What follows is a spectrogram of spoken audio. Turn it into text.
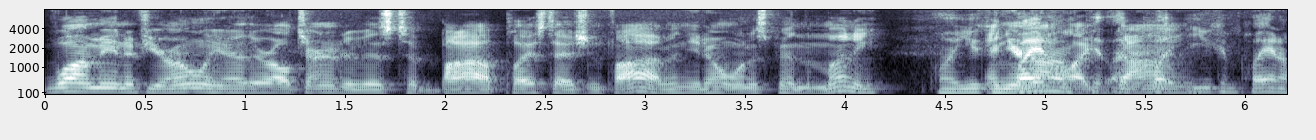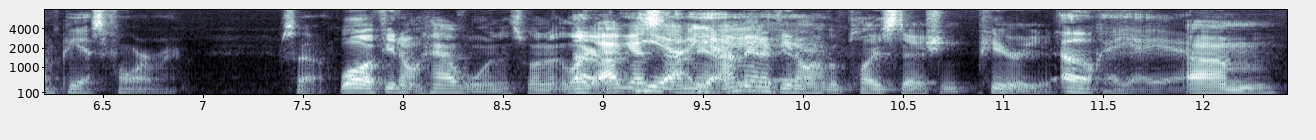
Well, I mean, if your only other alternative is to buy a PlayStation 5 and you don't want to spend the money, Well, you can play it on like like, you can play it on PS4. So, well, if you don't have one, it's one. Like I guess yeah, I mean, yeah, I mean, yeah, if you don't have a PlayStation, period. oh, okay, yeah, yeah. Um,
